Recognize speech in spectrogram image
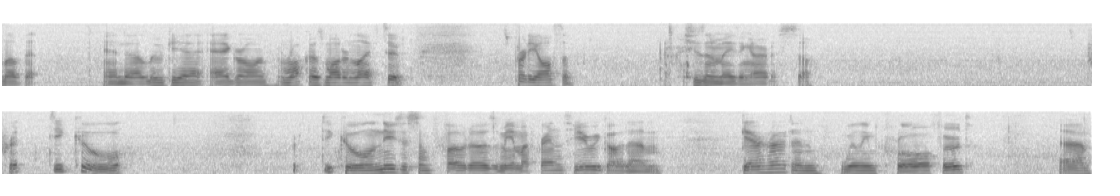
love that. And uh, Lugia, Aggron, and Rocko's Modern Life too. It's pretty awesome. She's an amazing artist, so it's pretty cool. Pretty cool. And these are some photos of me and my friends here. We got um, Gerhard and William Crawford. Um,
